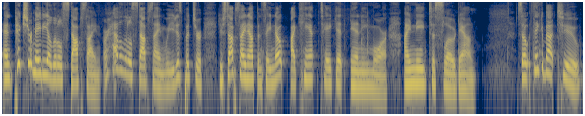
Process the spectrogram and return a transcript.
And picture maybe a little stop sign or have a little stop sign where you just put your, your stop sign up and say, Nope, I can't take it anymore. I need to slow down. So think about too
